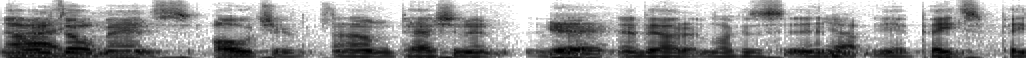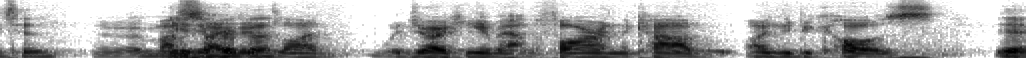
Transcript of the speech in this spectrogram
No, Uh, his old man's ultra um, passionate about, Yeah. about it. Like, it's, and, Yep. yeah, Pete's Pete's a I must He's say ripper. that like we're joking about the fire in the car only because yeah,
